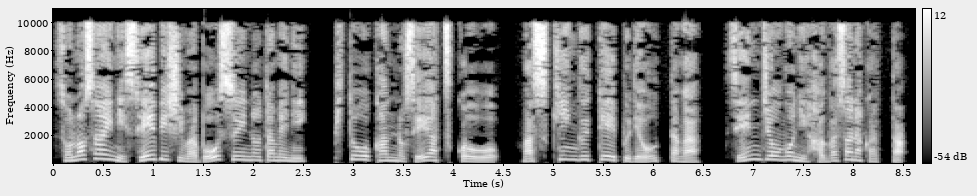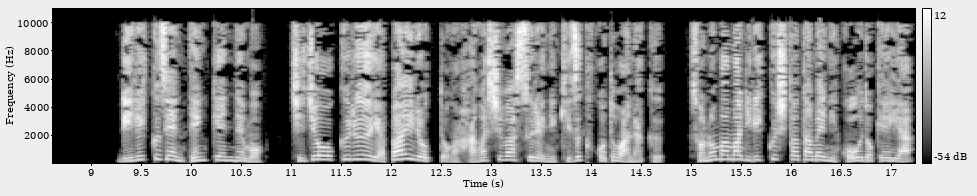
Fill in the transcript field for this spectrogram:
その際に整備士は防水のためにピトー管の制圧口をマスキングテープで覆ったが、洗浄後に剥がさなかった。離陸前点検でも地上クルーやパイロットが剥がし忘れに気づくことはなく、そのまま離陸したために高度計や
